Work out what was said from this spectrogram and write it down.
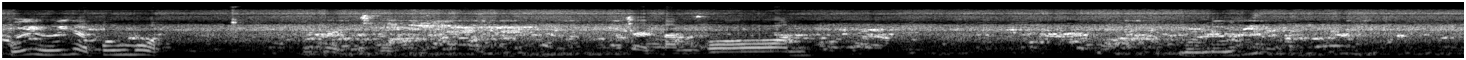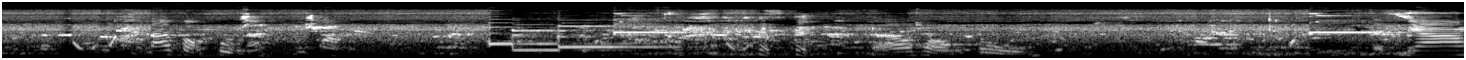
เฮ้ยเฮ้ยอย่าเพิ่งหมดแต่จะหมดแต่ายตังค์ก่อนเร็วๆดิ920นะ920ยัง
